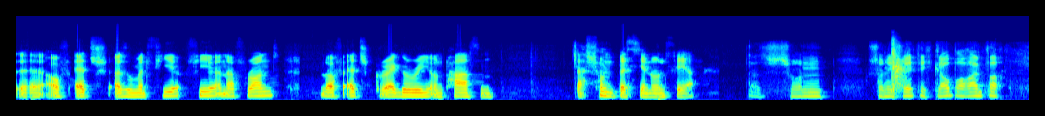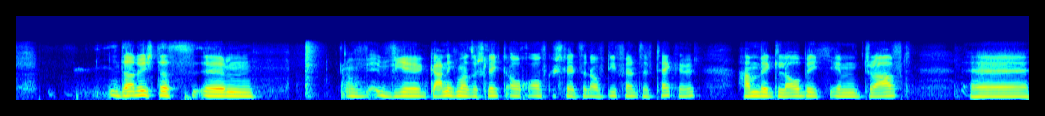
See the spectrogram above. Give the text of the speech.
äh, auf Edge, also mit vier, vier in der Front und auf Edge Gregory und Parson. Das ist schon ein bisschen unfair. Das ist schon, schon nicht schlecht. Ich glaube auch einfach, dadurch, dass ähm, wir gar nicht mal so schlecht auch aufgestellt sind auf Defensive Tackle, haben wir, glaube ich, im Draft, äh,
